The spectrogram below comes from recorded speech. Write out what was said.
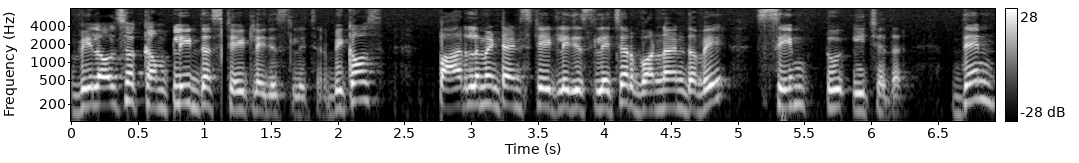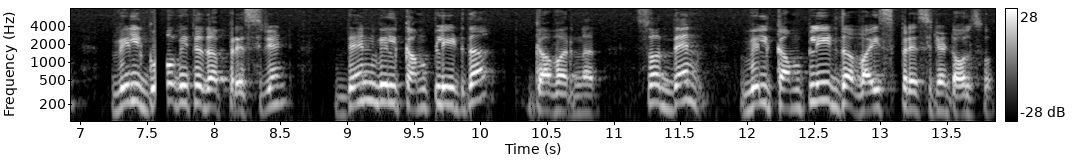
we will also complete the state legislature because parliament and state legislature one and the way same to each other. Then we'll go with the president then we'll complete the governor. So then we'll complete the vice president also.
